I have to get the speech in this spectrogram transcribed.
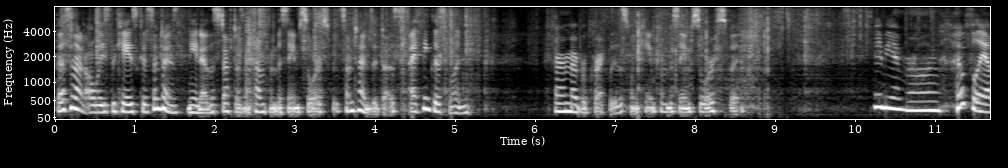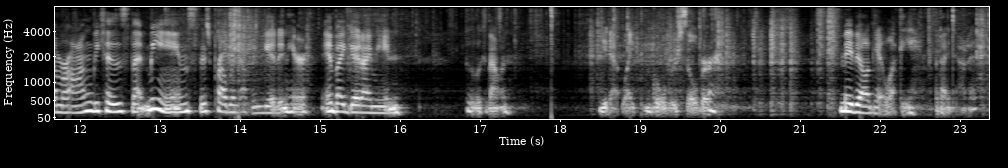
That's not always the case because sometimes, you know, the stuff doesn't come from the same source, but sometimes it does. I think this one, if I remember correctly, this one came from the same source, but maybe I'm wrong. Hopefully I'm wrong because that means there's probably nothing good in here. And by good, I mean, ooh, look at that one. You know, like gold or silver. Maybe I'll get lucky, but I doubt it.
